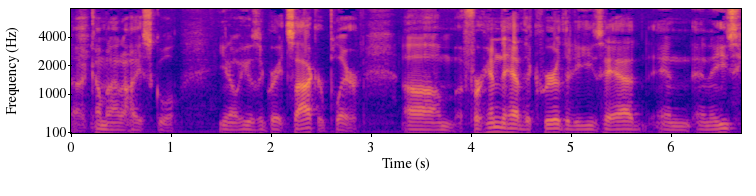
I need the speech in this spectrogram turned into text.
uh, coming out of high school. You know, he was a great soccer player. Um, for him to have the career that he's had, and and he's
